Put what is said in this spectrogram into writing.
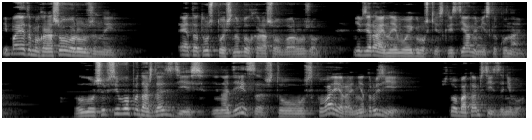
и поэтому хорошо вооружены. Этот уж точно был хорошо вооружен, невзирая на его игрушки с крестьянами и скакунами. Лучше всего подождать здесь и надеяться, что у Сквайера нет друзей, чтобы отомстить за него.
